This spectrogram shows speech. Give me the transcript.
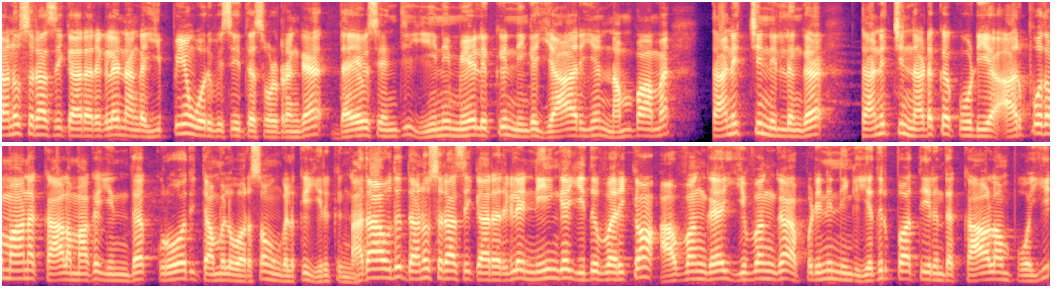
தனுசு ராசிக்காரர்களே நாங்கள் இப்பயும் ஒரு விஷயத்த சொல்கிறேங்க தயவு செஞ்சு இனிமேலுக்கு நீங்கள் யாரையும் நம்பாமல் தனிச்சு நில்லுங்க. தனிச்சு நடக்கக்கூடிய அற்புதமான காலமாக இந்த குரோதி தமிழ் வருஷம் உங்களுக்கு இருக்குங்க. அதாவது தனுசு ராசிக்காரர்களே நீங்கள் இது வரைக்கும் அவங்க இவங்க அப்படின்னு நீங்கள் எதிர்பார்த்து இருந்த காலம் போய்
